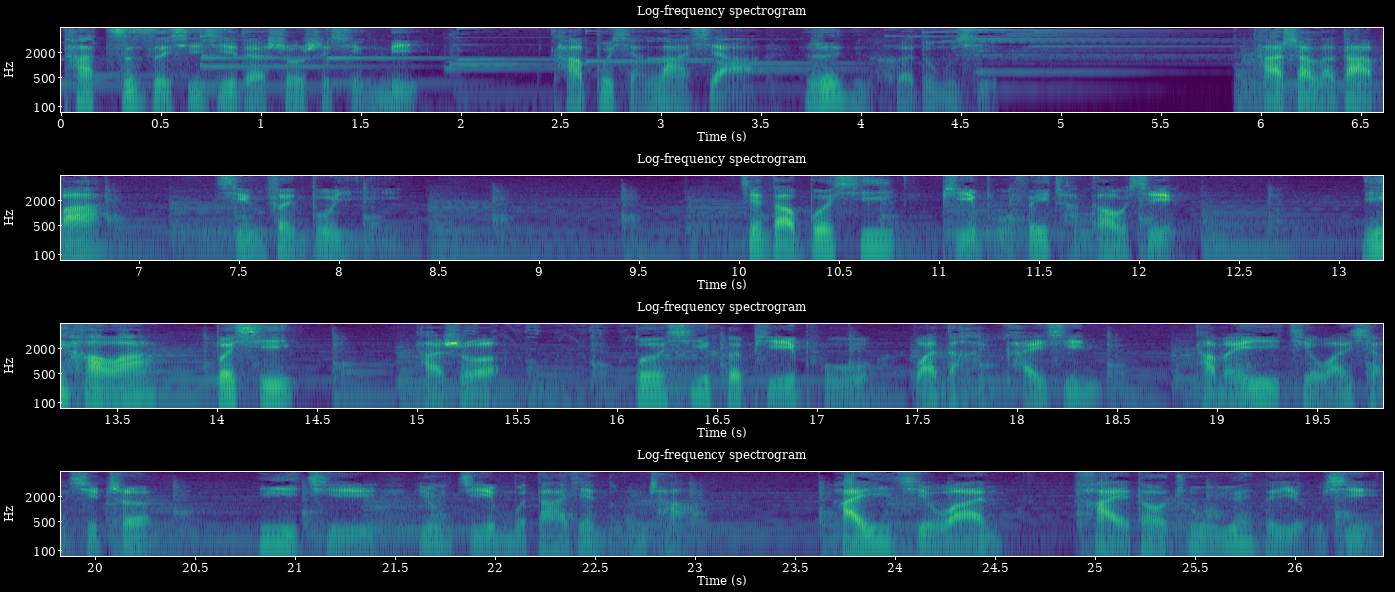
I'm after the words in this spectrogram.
他仔仔细细地收拾行李。他不想落下任何东西。他上了大巴，兴奋不已。见到波西，皮普非常高兴。“你好啊，波西。”他说。波西和皮普玩得很开心，他们一起玩小汽车，一起用积木搭建农场，还一起玩海盗住院的游戏。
